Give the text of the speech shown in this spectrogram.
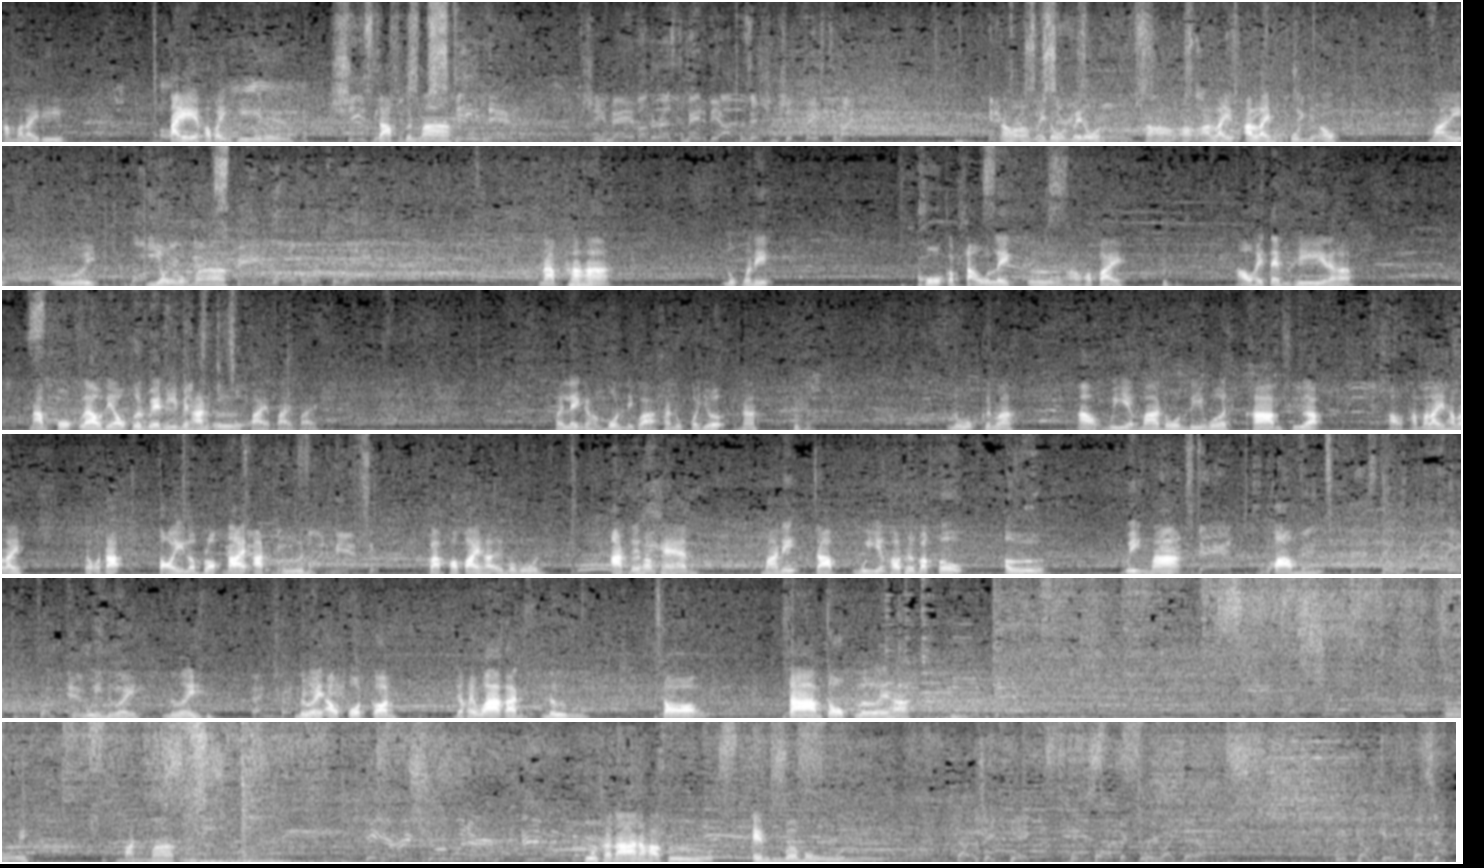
ทำอะไรดีเตะเข้าไปอีกทีนึง She's จับ losing ขึ้น some มา steam there. She may have underestimated the opposition she'd face tonight. An เอ้าเอา impressive ไม่โดน series ไม่โดน of moves. เอาเอาเอา Looks like อะไร the อะไร perfect ของคุณเนี่ย เอามานี่เอ้ย เกี่ยวลงมา Speed, well hurricanrana. นับห้าห้าลุกมานี่ โขกกับเสาเหล็ก เออ เอาเข้าไป เอาให้เต็มที่นะคะนับหกแล้วเดี๋ยวขึ้นเวทีไม่ทันเออไปไปไปไปเล่นกันข้างบนดีกว่า สนุกกว่าเยอะนะ ลุกขึ้นมาอ้าวเหวี่ยงมาโดน reverse ข้ามเชือกอ้าวทำอะไรทำอะไรเดากตะต่อยแล้วบล็อกได้อัดคืน กลับเข้าไปค่ะ Ember Moon อัดด้วยท่อแขน มานี่จับเหวี่ยงเข้า turnbuckle เออ วิ่งมา Stand. Bum. Fantastic ability from อุ้ยเหนื่อย เหนื่อย เหนื่อย เอาโกดก่อน เดี๋ยวค่อยว่ากันหนึ่ง สอง สามจบเลยค่ะ โอ้ย มันมาก ผู้ชนะนะคะคือ เอมเบอร์มูน Pinfall victory right there. When it comes to impressive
